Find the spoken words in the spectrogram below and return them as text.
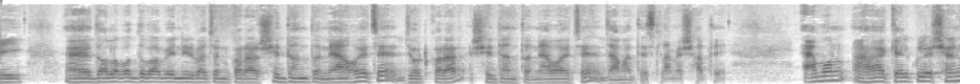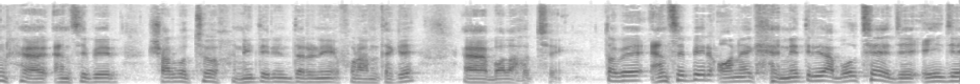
এই দলবদ্ধভাবে নির্বাচন করার সিদ্ধান্ত নেওয়া হয়েছে, জোট করার সিদ্ধান্ত নেওয়া হয়েছে জামাত ইসলামের সাথে। এমন ক্যালকুলেশন এনসিপির সর্বোচ্চ নীতি নির্ধারণী ফোরাম থেকে বলা হচ্ছে। তবে এনসিপির অনেক নেত্রীরা বলছে যে এই যে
